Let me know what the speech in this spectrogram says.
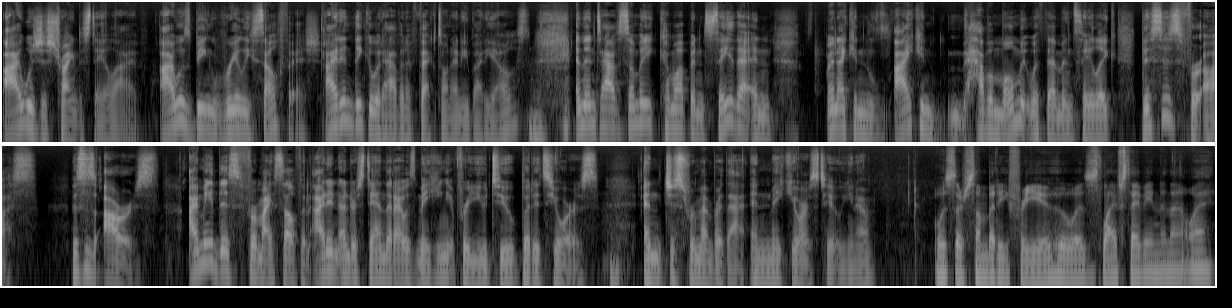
I was just trying to stay alive. I was being really selfish. I didn't think it would have an effect on anybody else. Mm. And then to have somebody come up and say that and and I can I can have a moment with them and say like this is for us. This is ours. I made this for myself and I didn't understand that I was making it for you too, but it's yours. Mm. And just remember that and make yours too, you know? Was there somebody for you who was life saving in that way?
